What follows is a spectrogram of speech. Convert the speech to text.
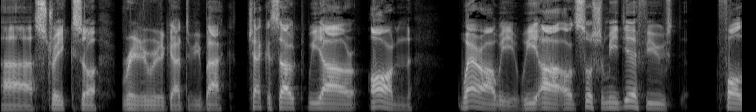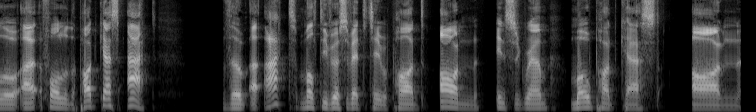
uh, streak. So, really, really glad to be back. Check us out. We are on where are we? We are on social media. If you follow uh, follow the podcast at the uh, at Multiverse of Entertainment Pod on Instagram, Mo Podcast on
